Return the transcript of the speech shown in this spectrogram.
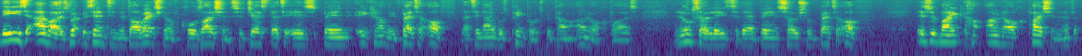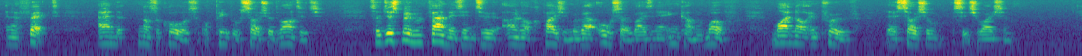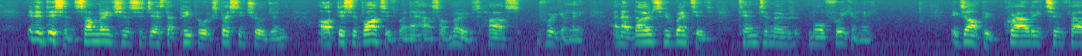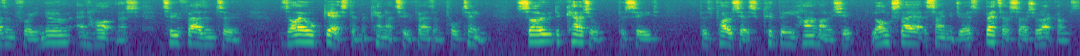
These arrows representing the direction of causation suggest that it is being economically better off that enables people to become owner occupiers and also leads to their being social better off. This would make owner occupation an effect and not a cause of people's social advantage. So just moving families into owner occupation without also raising their income and wealth might not improve their social situation. In addition, some research suggests that people, especially children, are disadvantaged when their household moves house frequently, and that those who rented tend to move more frequently. Example: Crowley 2003, Newman and Harkness 2002, Ziol-Guest and McKenna 2014. So the casual proceed process could be home ownership, long stay at the same address, better social outcomes.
